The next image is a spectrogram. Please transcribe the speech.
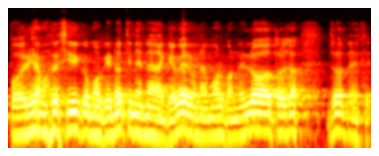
podríamos decir, como que no tiene nada que ver un amor con el otro. Yo, este,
